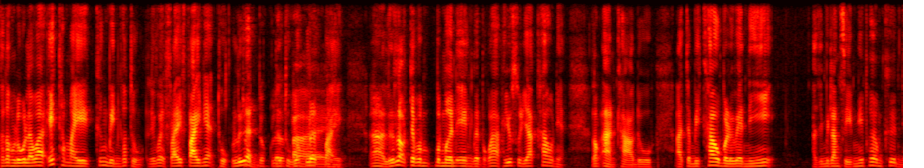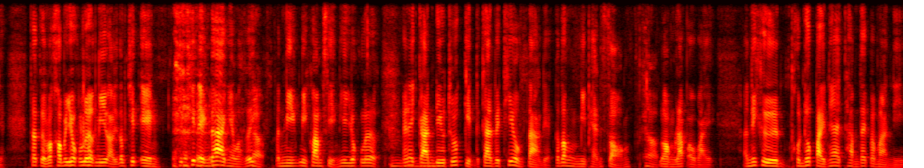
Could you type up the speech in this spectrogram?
ก็ต้องรู้แล้วว่าเอ๊ะทำไมเครื่องบินเขาถูกหรือว่าไฟล์ไฟล์เนี่ยถูกเลื่อนถูกหยกเลิรืกอถูกยกเลิกไปไปอ่า หรือเราจะประเมินเองเลยบอกว่าพายุสุริยะเข้าเนี่ยลองอ่านข่าวดู อาจจะมีเข้าบริเวณนี้ อาจจะมีรังสีนี้เพิ่มขึ้นเนี่ยถ้าเกิดว่าเขาไม่ยกเลิกนี่เราจะต้องคิดเองคิดคิดเองได้ไงว่าเฮ้ยครับมันมีมีความเสี่ยงที่จะยกเลิกอืมงั้นในการดีลธุรกิจหรือการไปเที่ยวต่างๆเนี่ยก็ต้องมีแผนสองครับรองรับเอาไว้ อันนี้คือคนทั่วไปเนี่ยทำได้ประมาณนี้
